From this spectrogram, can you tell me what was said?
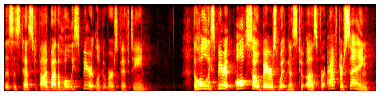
This is testified by the Holy Spirit. Look at verse 15. The Holy Spirit also bears witness to us, for after saying,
